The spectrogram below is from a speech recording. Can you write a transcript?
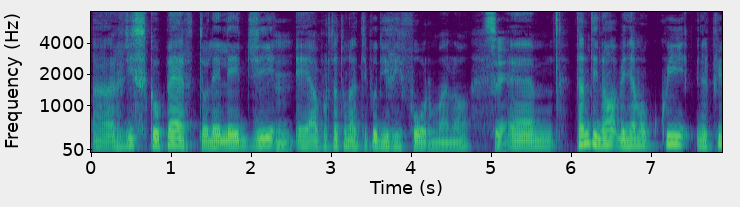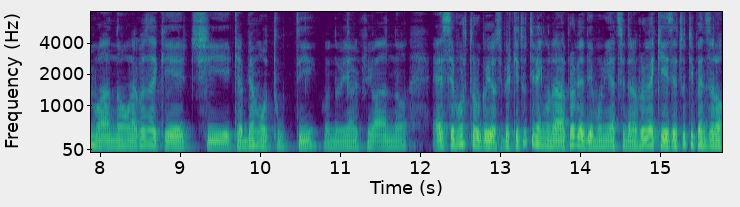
ha riscoperto le leggi mm. e ha portato un tipo di riforma, no? Sì. Tanti no, veniamo qui nel primo anno, una cosa che, ci, che abbiamo tutti quando veniamo il primo anno è essere molto orgogliosi perché tutti vengono dalla propria demoniazione, dalla propria chiesa e tutti pensano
